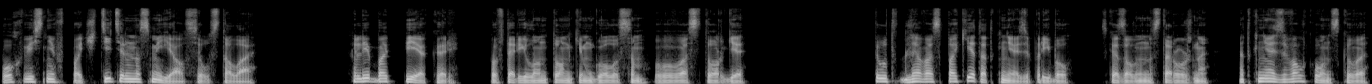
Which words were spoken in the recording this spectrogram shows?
Похвестнев почтительно смеялся у стола. «Хлебопекарь», — повторил он тонким голосом в восторге. «Тут для вас пакет от князя прибыл», — сказал он осторожно. «От князя Волконского.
